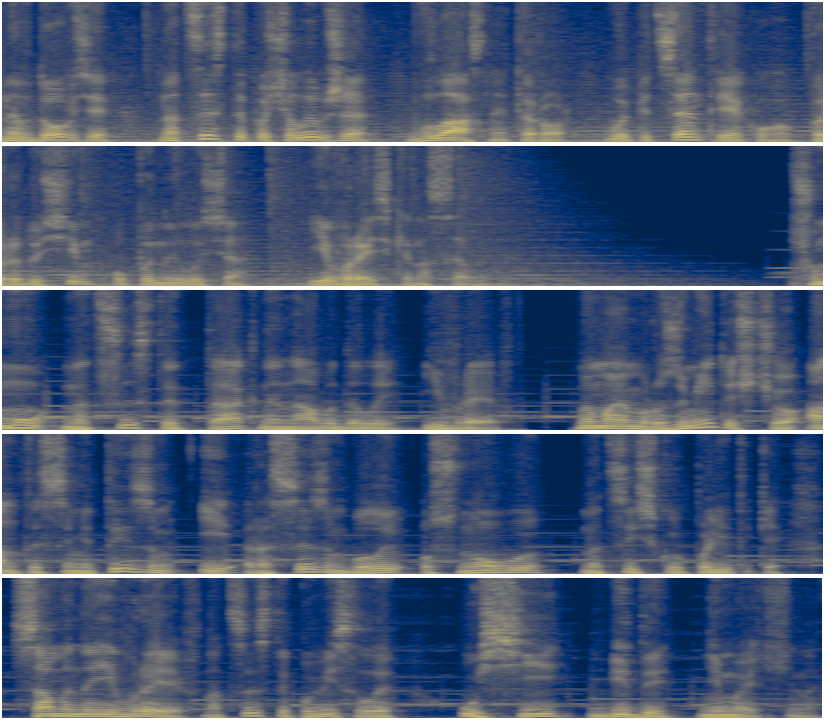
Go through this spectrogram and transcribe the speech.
Невдовзі нацисти почали вже власний терор, в епіцентрі якого передусім опинилося єврейське населення. Чому нацисти так ненавидили євреїв? Ми маємо розуміти, що антисемітизм і расизм були основою нацистської політики. Саме на євреїв нацисти повісили усі біди Німеччини.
